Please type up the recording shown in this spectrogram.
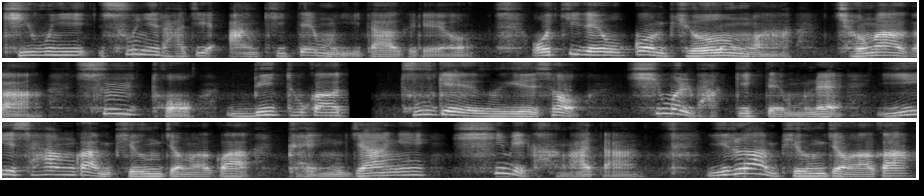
기운이 순일하지 않기 때문이다. 그래요. 어찌되었건 병화, 정화가 술토, 미토가 두 개에 의해서 힘을 받기 때문에 이 상관 병정화가 굉장히 힘이 강하다. 이러한 병정화가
